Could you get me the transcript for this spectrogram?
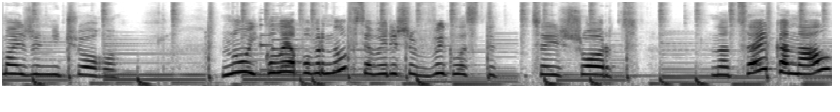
майже нічого. Ну і коли я повернувся, вирішив викласти цей шорт на цей канал,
